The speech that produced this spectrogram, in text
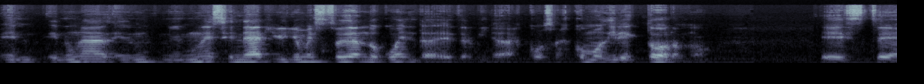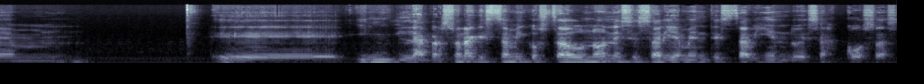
en, en, una, en, un escenario yo me estoy dando cuenta de determinadas cosas como director, ¿no? Este, eh, y la persona que está a mi costado no necesariamente está viendo esas cosas.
